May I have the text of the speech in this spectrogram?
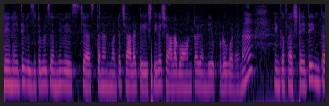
నేనైతే వెజిటబుల్స్ అన్నీ వేసి చేస్తానమాట చాలా టేస్టీగా చాలా బాగుంటుందండి ఎప్పుడు కూడా ఇంకా ఫస్ట్ అయితే ఇంకా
